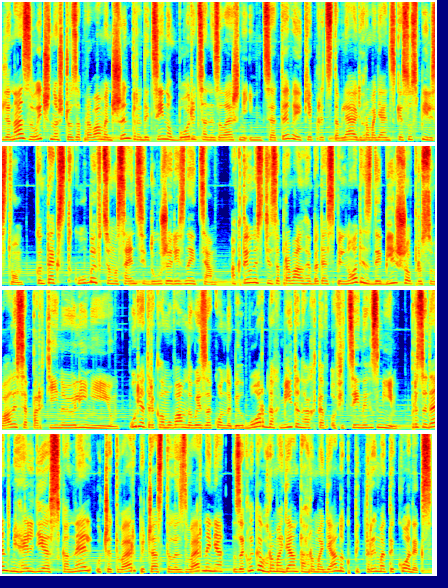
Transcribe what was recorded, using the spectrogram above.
Для нас звично, що за права меншин традиційно борються незалежні ініціативи, які представляють громадянське суспільство. Контекст Куби в цьому сенсі дуже різниця. Активності за права ЛГБТ спільноти здебільшого просувалися партійною лінією. Уряд рекламував новий закон на білбордах, мітингах та в офіційних змі. Президент Мігель Діас Канель у четвер під час телезвернення закликав громадян та громадянок підтримати кодекс,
